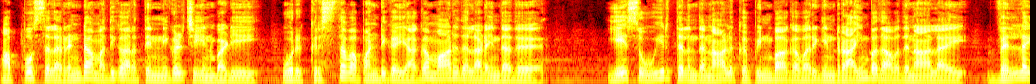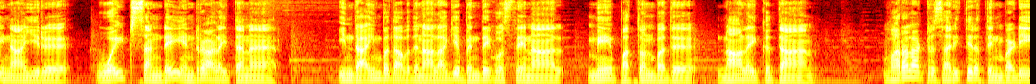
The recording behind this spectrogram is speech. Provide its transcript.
அப்போ சில இரண்டாம் அதிகாரத்தின் நிகழ்ச்சியின்படி ஒரு கிறிஸ்தவ பண்டிகையாக மாறுதல் அடைந்தது. இயேசு உயிர்த்தெழுந்த நாளுக்கு பின்பாக வருகின்ற ஐம்பதாவது நாளை வெள்ளை ஞாயிறு ஒயிட் சண்டே என்று அழைத்தனர். இந்த ஐம்பதாவது நாளாகிய பெந்தைகோஸ்தே நாள் மே பத்தொன்பது நாளைக்குத்தான். வரலாற்று சரித்திரத்தின்படி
